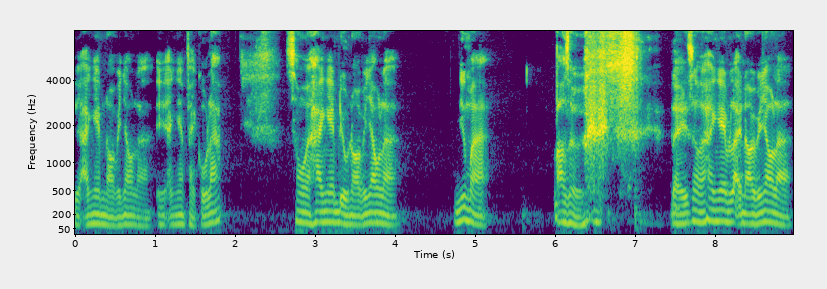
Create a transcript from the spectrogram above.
Thì anh em nói với nhau là Ê, anh em phải collab. Xong rồi hai anh em đều nói với nhau là nhưng mà bao giờ? Đấy xong rồi hai anh em lại nói với nhau là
